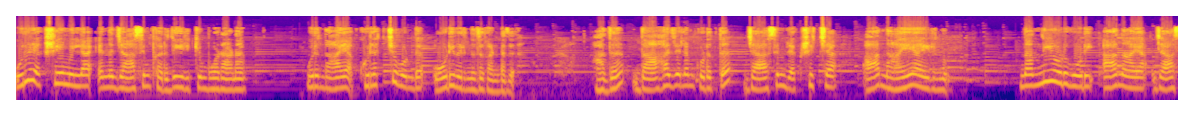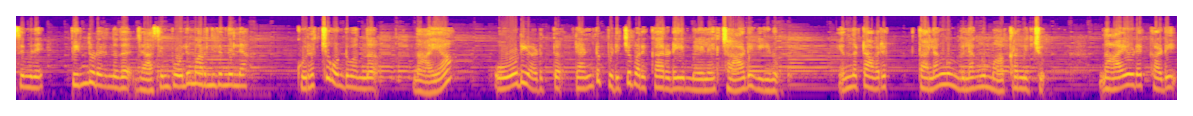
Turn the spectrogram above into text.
ഒരു രക്ഷയുമില്ല എന്ന് ജാസിം കരുതിയിരിക്കുമ്പോഴാണ് ഒരു നായ കുരച്ചുകൊണ്ട് ഓടി വരുന്നത് കണ്ടത്. അത് ദാഹജലം കൊടുത്ത് ജാസിം രക്ഷിച്ച ആ നായയായിരുന്നു. നന്ദിയോടുകൂടി ആ നായ ജാസിമിനെ പിന്തുടരുന്നത് ജാസിം പോലും അറിഞ്ഞിരുന്നില്ല. കുരച്ചു കൊണ്ടുവന്ന് നായ ഓടിയടുത്ത് രണ്ടു പിടിച്ചുപറിക്കാരുടെയും മേലെ ചാടി വീണു. എന്നിട്ട് അവരെ തലങ്ങും വിലങ്ങും ആക്രമിച്ചു. നായയുടെ കടി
